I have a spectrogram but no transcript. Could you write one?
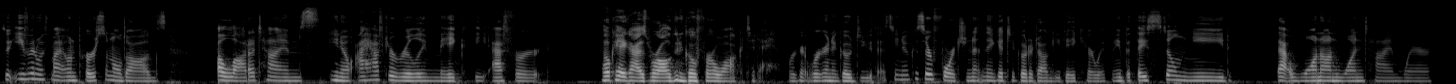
So even with my own personal dogs, a lot of times, you know, I have to really make the effort okay, guys, we're all going to go for a walk today. We're, we're going to go do this, you know, because they're fortunate and they get to go to doggy daycare with me, but they still need that one-on-one time where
